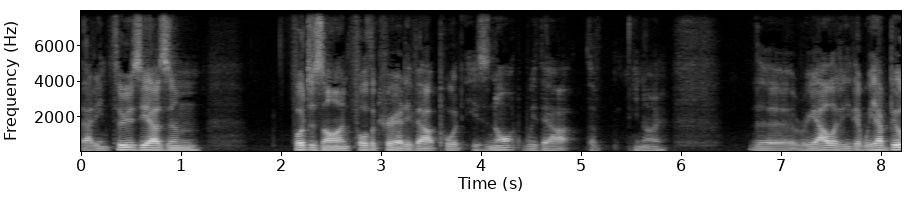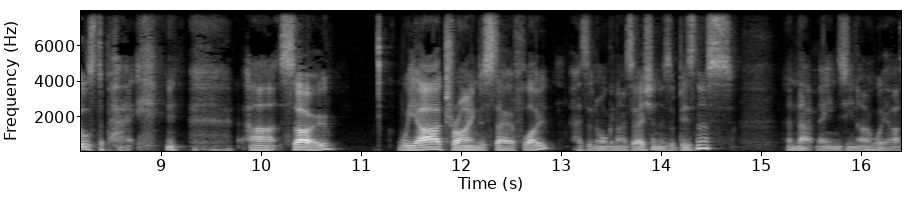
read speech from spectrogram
that enthusiasm for design for the creative output is not without the you know the reality that we have bills to pay. uh, so we are trying to stay afloat as an organization, as a business. And that means, you know, we are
